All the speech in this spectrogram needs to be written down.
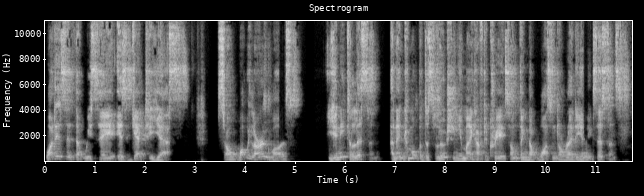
What is it that we say is get to yes? So what we learned was you need to listen and then come up with the solution. You might have to create something that wasn't already in existence.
